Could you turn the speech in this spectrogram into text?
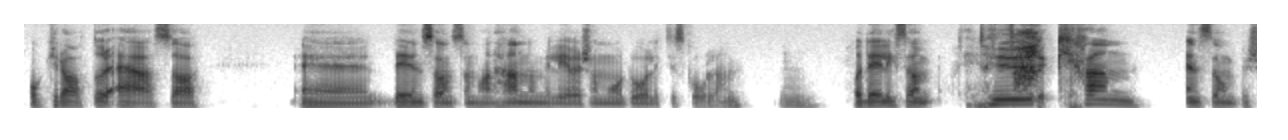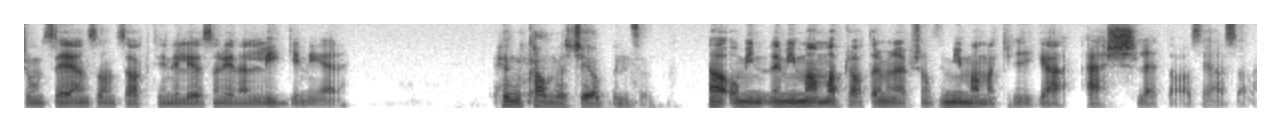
Och kurator är alltså eh, det är en sån som har hand om elever som mår dåligt i skolan. Mm. Och det är liksom, hur kan en sån person säga en sån sak till en elev som redan ligger ner? Hun kan ikke jobben sin. Ja, och min, när min mamma pratade med den här personen, för min mamma krigade arslet av sig. Alltså.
